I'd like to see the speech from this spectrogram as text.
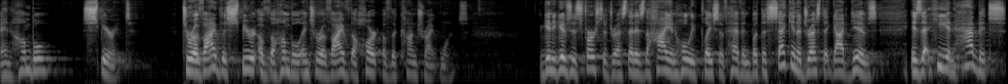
and humble spirit, to revive the spirit of the humble and to revive the heart of the contrite ones. Again, he gives his first address, that is the high and holy place of heaven. But the second address that God gives is that he inhabits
